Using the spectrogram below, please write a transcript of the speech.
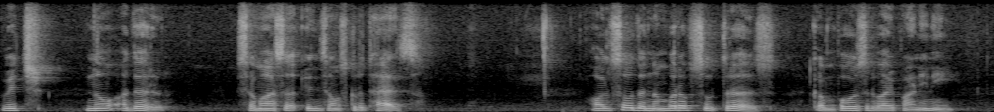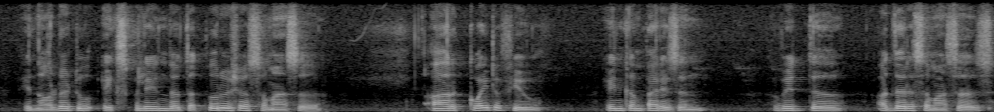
which no other samasa in Sanskrit has. Also the number of sutras composed by Panini in order to explain the Tatpurusha Samasa are quite a few in comparison with the other samasas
